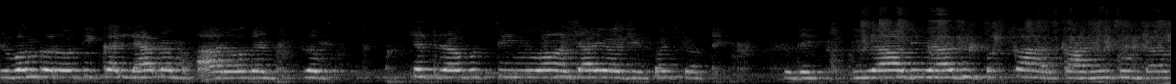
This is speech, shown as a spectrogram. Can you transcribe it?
शुभं करोति कल्याणम् आरोग्यं छत्रबुद्धिं वाचाय जीवनज्योति सुदे दिव्या दिव्या दीपकार काली कुण्डल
